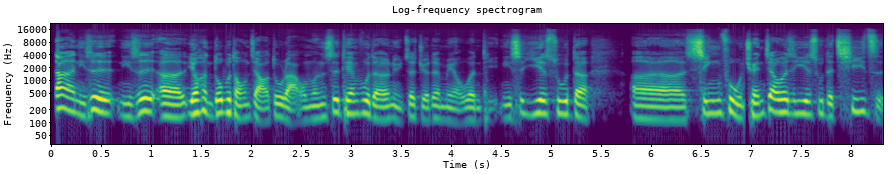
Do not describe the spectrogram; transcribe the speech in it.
当然你是你是呃有很多不同角度啦。我们是天父的儿女，这绝对没有问题。你是耶稣的。呃，心腹全教会是耶稣的妻子，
